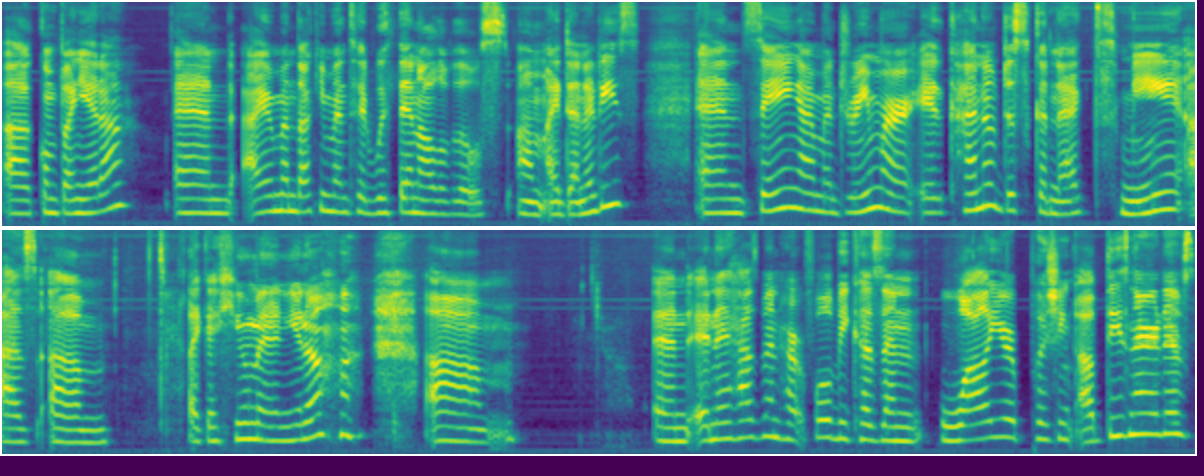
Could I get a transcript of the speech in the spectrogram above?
a compañera and I am undocumented within all of those um, identities. And saying I'm a dreamer, it kind of disconnects me as um, like a human, you know. um, and and it has been hurtful because then while you're pushing up these narratives,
